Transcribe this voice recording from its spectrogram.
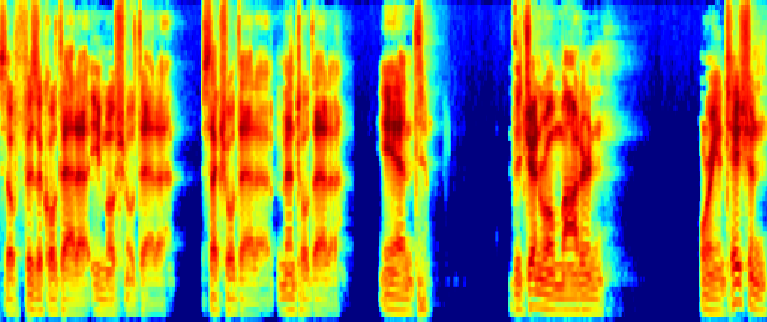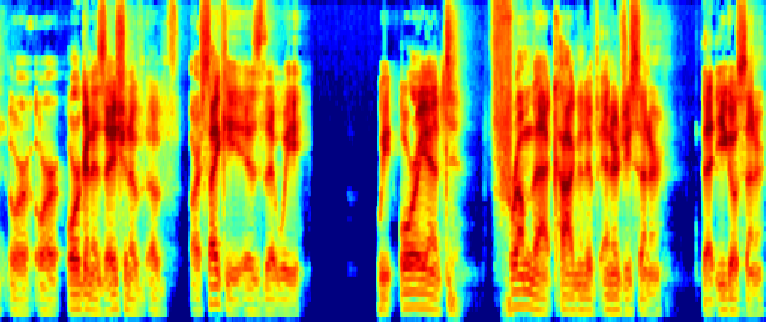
So, physical data, emotional data, sexual data, mental data. And the general modern orientation or, or organization of, of our psyche is that we we orient from that cognitive energy center, that ego center.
